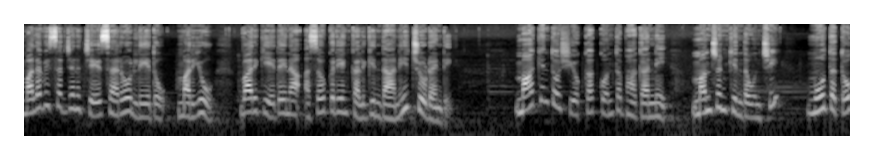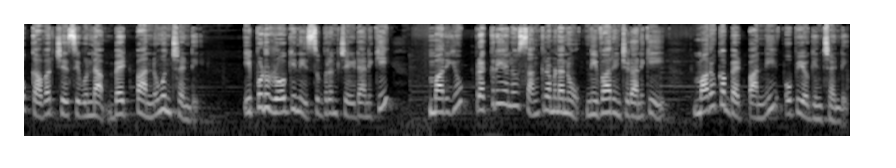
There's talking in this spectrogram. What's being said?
మల విసర్జన చేశారో లేదో మరియు వారికి ఏదైనా అసౌకర్యం కలిగిందా అని చూడండి. మాకింతోష్ యొక్క కొంత భాగాన్ని మంచం కింద ఉంచి మూతతో కవర్ చేసి ఉన్న బెడ్ పాన్ను ఉంచండి. ఇప్పుడు రోగిని శుభ్రం చేయడానికి మరియు ప్రక్రియలో సంక్రమణను నివారించడానికి మరొక బెడ్పాన్ని ఉపయోగించండి.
